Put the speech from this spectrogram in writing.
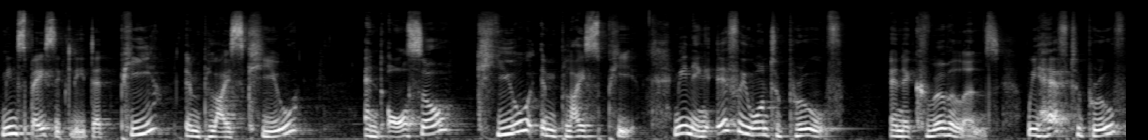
means basically that P implies Q and also Q implies P. Meaning if we want to prove an equivalence, we have to prove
